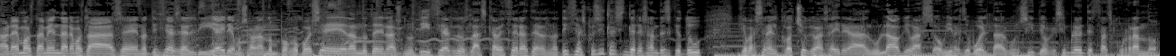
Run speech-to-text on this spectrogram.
Haremos también, daremos las eh, noticias del día, iremos hablando un poco, pues eh, dándote las noticias, los, las cabeceras de las noticias, cositas interesantes que tú, que vas en el coche, que vas a ir a algún lado, que vas o vienes de vuelta a algún sitio, que simplemente estás currando,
